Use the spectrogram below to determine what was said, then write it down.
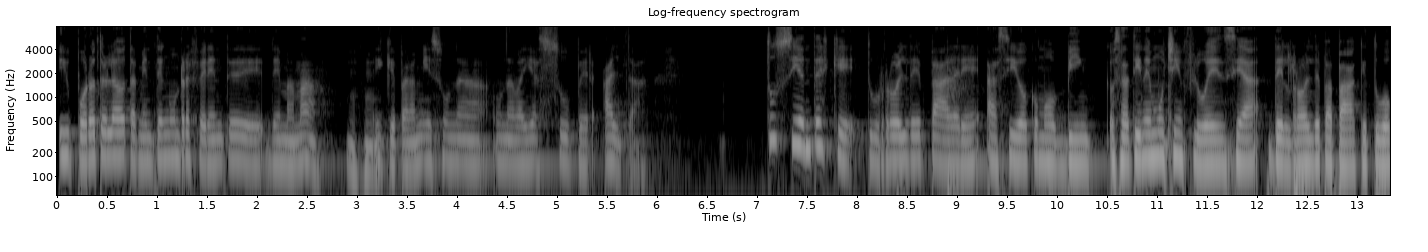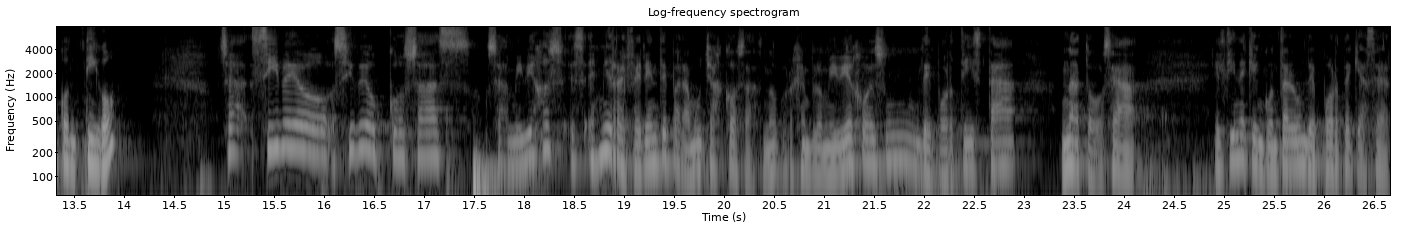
Y por otro lado también tengo un referente de, mamá, y que para mí es una, una valla súper alta. ¿Tú sientes que tu rol de padre ha sido como, o sea, tiene mucha influencia del rol de papá que tuvo contigo? O sea, sí veo, sí veo cosas, o sea, mi viejo es, es, mi referente para muchas cosas, ¿no? Por ejemplo, mi viejo es un deportista nato, o sea, él tiene que encontrar un deporte que hacer,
